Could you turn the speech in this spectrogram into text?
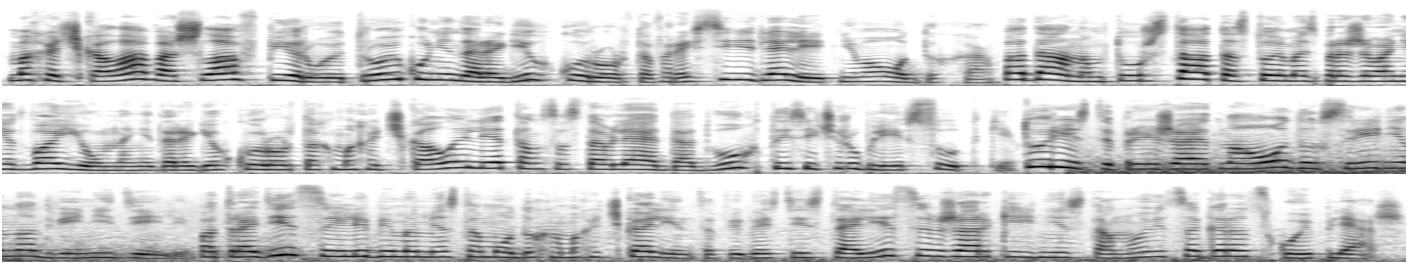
Махачкала вошла в первую тройку недорогих курортов России для летнего отдыха. По данным Турстата, стоимость проживания вдвоем на недорогих курортах Махачкалы летом составляет до 2000 рублей в сутки. Туристы приезжают на отдых в среднем на две недели. По традиции, любимым местом отдыха махачкалинцев и гостей столицы в жаркие дни становится городской пляж.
